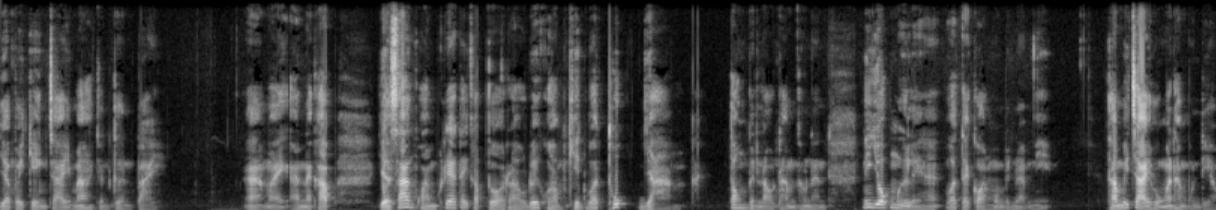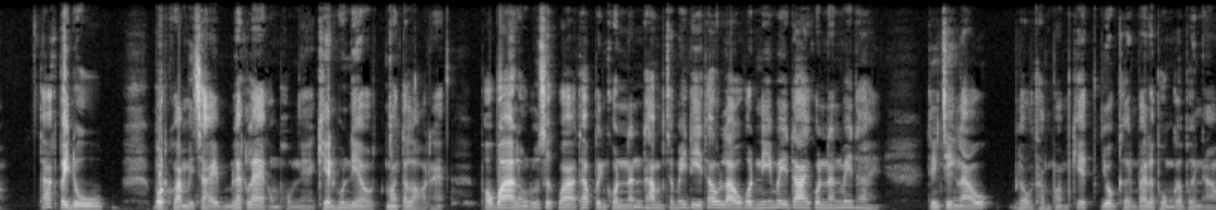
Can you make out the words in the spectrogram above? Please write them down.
อย่าไปเกรงใจมากจนเกินไปอ่ามาอีกอันนะครับ อย่าสร้างความเครียดให้กับตัวเราด้วยความคิดว่าทุกอย่างต้องเป็นเราทำเท่านั้น นี่ยกมือเลยฮะว่าแต่ก่อนผมเป็นแบบนี้ทำวิจัยผมก็ทำคนเดียว ถ้าไปดูบทความวิจัยแรก ๆ ของผมเนี่ยเขียนคนเดียวมาตลอดฮะเพราะว่าเรารู้สึกว่าถ้าเป็นคนนั้นทำจะไม่ดีเท่าเราคนนี้ไม่ได้คนนั้นไม่ได้ จริง ๆ แล้วเราทำความเครียดโยกเกินไปแล้วผมก็เบิร์นเอา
